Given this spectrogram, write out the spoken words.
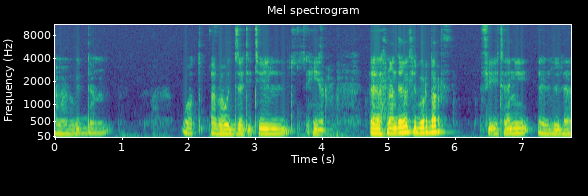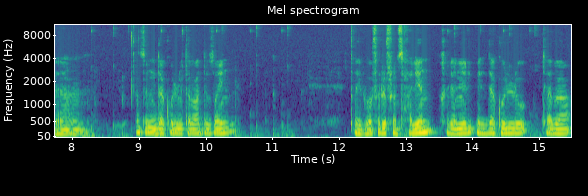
تمام جدا. What about the details here? آه، إحنا عندنا دلوقتي ال border. في إيه تاني؟ أظن ده كله تبع ال design. طيب هو في ال reference حاليا. خلينا ننقل ده كله تبع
